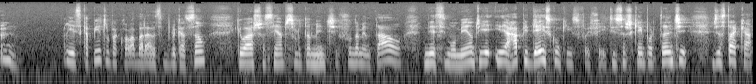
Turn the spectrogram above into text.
esse capítulo, para colaborar nessa publicação, que eu acho assim, absolutamente fundamental nesse momento, e, e, a rapidez com que isso foi feito. Isso acho que é importante destacar.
